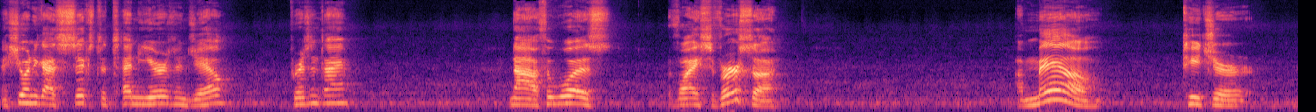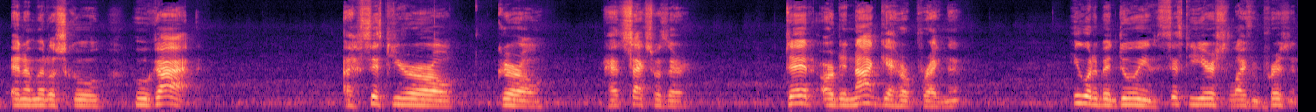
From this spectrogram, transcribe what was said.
And she only got six to ten years in jail, prison time. Now, if it was vice versa, a male teacher in a middle school who got a 50 year old girl, had sex with her, did or did not get her pregnant, he would have been doing 50 years to life in prison.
